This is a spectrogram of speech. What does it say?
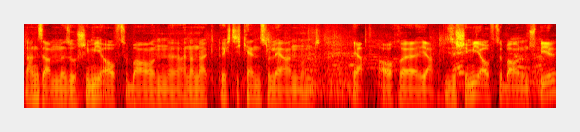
langsam so Chemie aufzubauen, äh, einander richtig kennenzulernen und ja auch äh, ja, diese Chemie aufzubauen im Spiel.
